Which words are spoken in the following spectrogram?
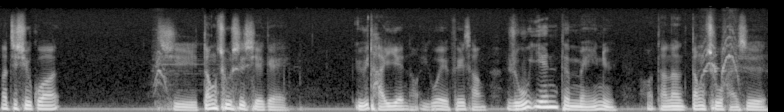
那这首歌是当初是写给于台烟哈，一位非常如烟的美女。哦，她那当初还是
